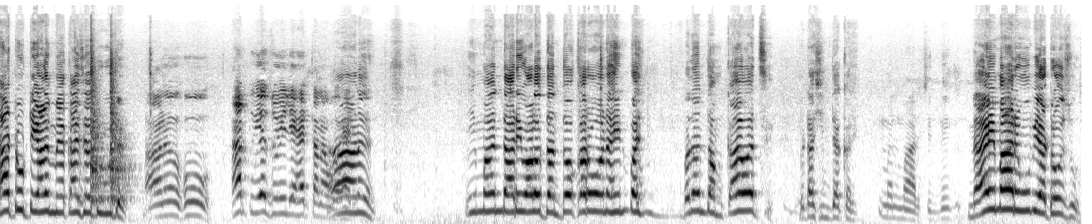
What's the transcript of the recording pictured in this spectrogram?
ખાટું ટેણ મેકાય છે દૂધ આણે હો. હા તું એ જોઈ લે હેડ તને આણે. ઈમાનદારી વાળો ધંધો કરવો નહીં ને બસ બધાને ધમકાવે જ છે. બેટા ચિંતા કરી. મન મારશે નહીં. માર હું બેઠો છું.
